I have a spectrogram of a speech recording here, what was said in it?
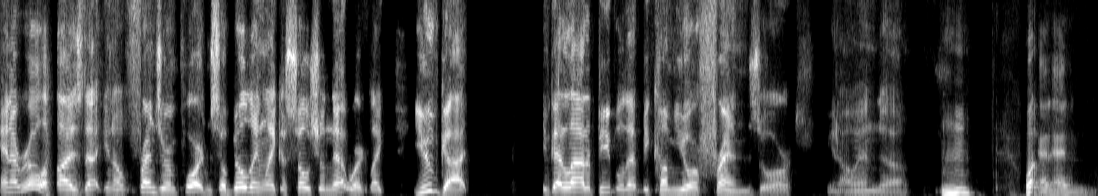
and I realized that you know friends are important. So building like a social network like you've got, you've got a lot of people that become your friends, or you know, and uh, mm-hmm. what and and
